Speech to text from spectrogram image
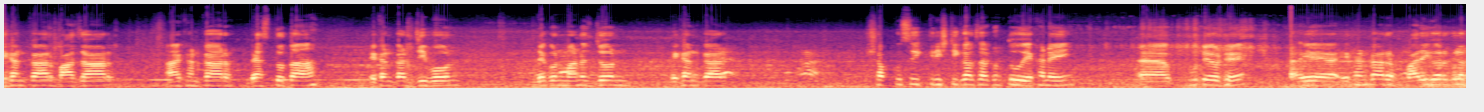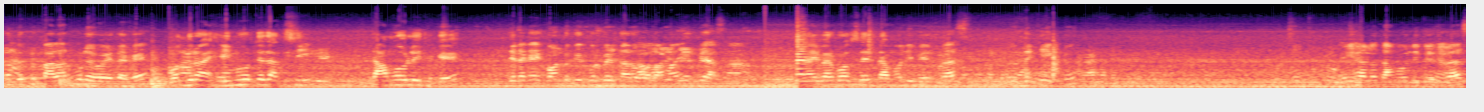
এখানকার বাজার, এখানকার ব্যস্ততা, এখানকার জীবন। দেখুন, মানুষজন, এখানকার সব কিছুই কৃষ্টি কালচার কিন্তু এখানেই ফুটে ওঠে। এখানকার বাড়িঘরগুলো কিন্তু একটু কালারফুল হয়ে থাকে। বন্ধুরা এই মুহূর্তে যাচ্ছি দামহৌলি থেকে যেটাকে গণ্ডকী প্রবেশ দ্বারা বলা হয়। হ্যাঁ, এবার বলছে দামহৌলি বেসবাস দেখি একটু। এই হলো দামৌলি বেসবাস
